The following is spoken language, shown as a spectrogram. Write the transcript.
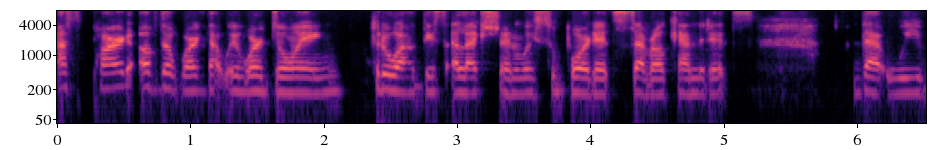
as part of the work that we were doing throughout this election, we supported several candidates that we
